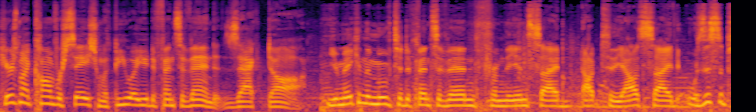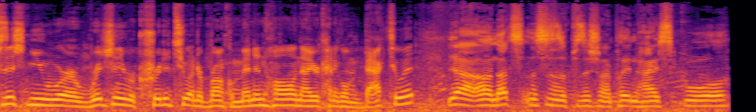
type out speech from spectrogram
here's my conversation with BYU defensive end Zac Dawe. You're making the move to defensive end from the inside out to the outside. Was this the position you were originally recruited to under Bronco Mendenhall? And now you're kind of going back to it? Yeah, um, that's this is a position I played in high school,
